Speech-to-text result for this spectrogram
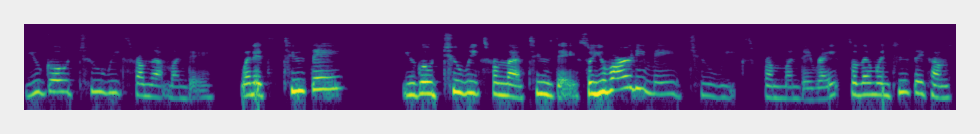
you go two weeks from that Monday. When it's Tuesday, you go two weeks from that Tuesday. So you've already made two weeks from Monday, right? So then when Tuesday comes,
